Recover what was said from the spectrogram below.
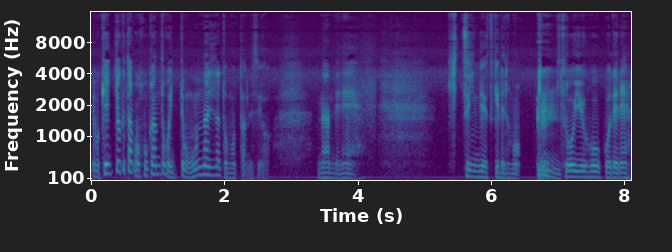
でも結局多分他のとこ行っても同じだと思ったんですよ。なんでね、きついんですけれども、そういう方向でね、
